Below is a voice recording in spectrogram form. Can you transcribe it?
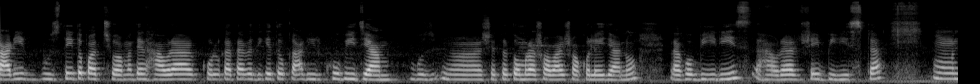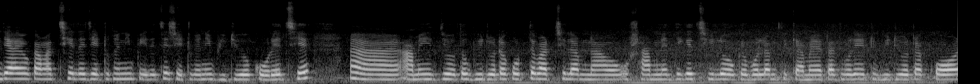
গাড়ির বুঝতেই তো পারছ আমাদের হাওড়া আর কলকাতার দিকে তো গাড়ির খুবই জ্যাম বুঝ আহ, সে তো তোমরা সবাই সকলেই জানো। দেখো ব্রিজ হাওড়ার সেই ব্রিজটা। যাই হোক আমার ছেলে যেটুখানি পেরেছে সেটুখানি ভিডিও করেছে। আমি যেহেতু ভিডিওটা করতে পারছিলাম না ও সামনের দিকে ছিল ওকে বললাম তুই ক্যামেরাটা ধরে একটু ভিডিওটা কর।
